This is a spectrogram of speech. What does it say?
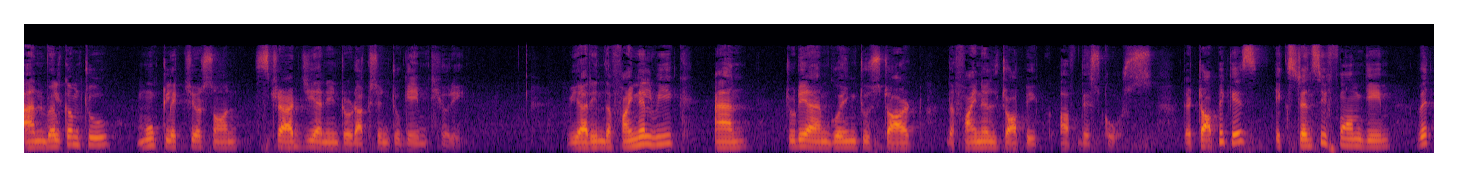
and welcome to MOOC lectures on strategy and introduction to game theory. We are in the final week and today I am going to start the final topic of this course. The topic is extensive form game with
